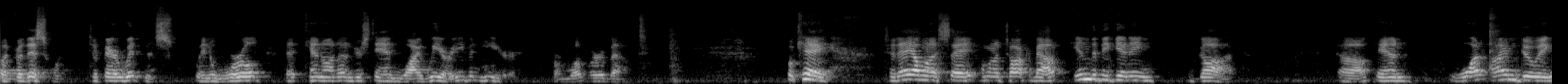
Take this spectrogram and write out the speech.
but for this one, to bear witness in a world that cannot understand why we are even here or what we're about. Okay, today I want to say, I want to talk about in the beginning, God. Uh, and what I'm doing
